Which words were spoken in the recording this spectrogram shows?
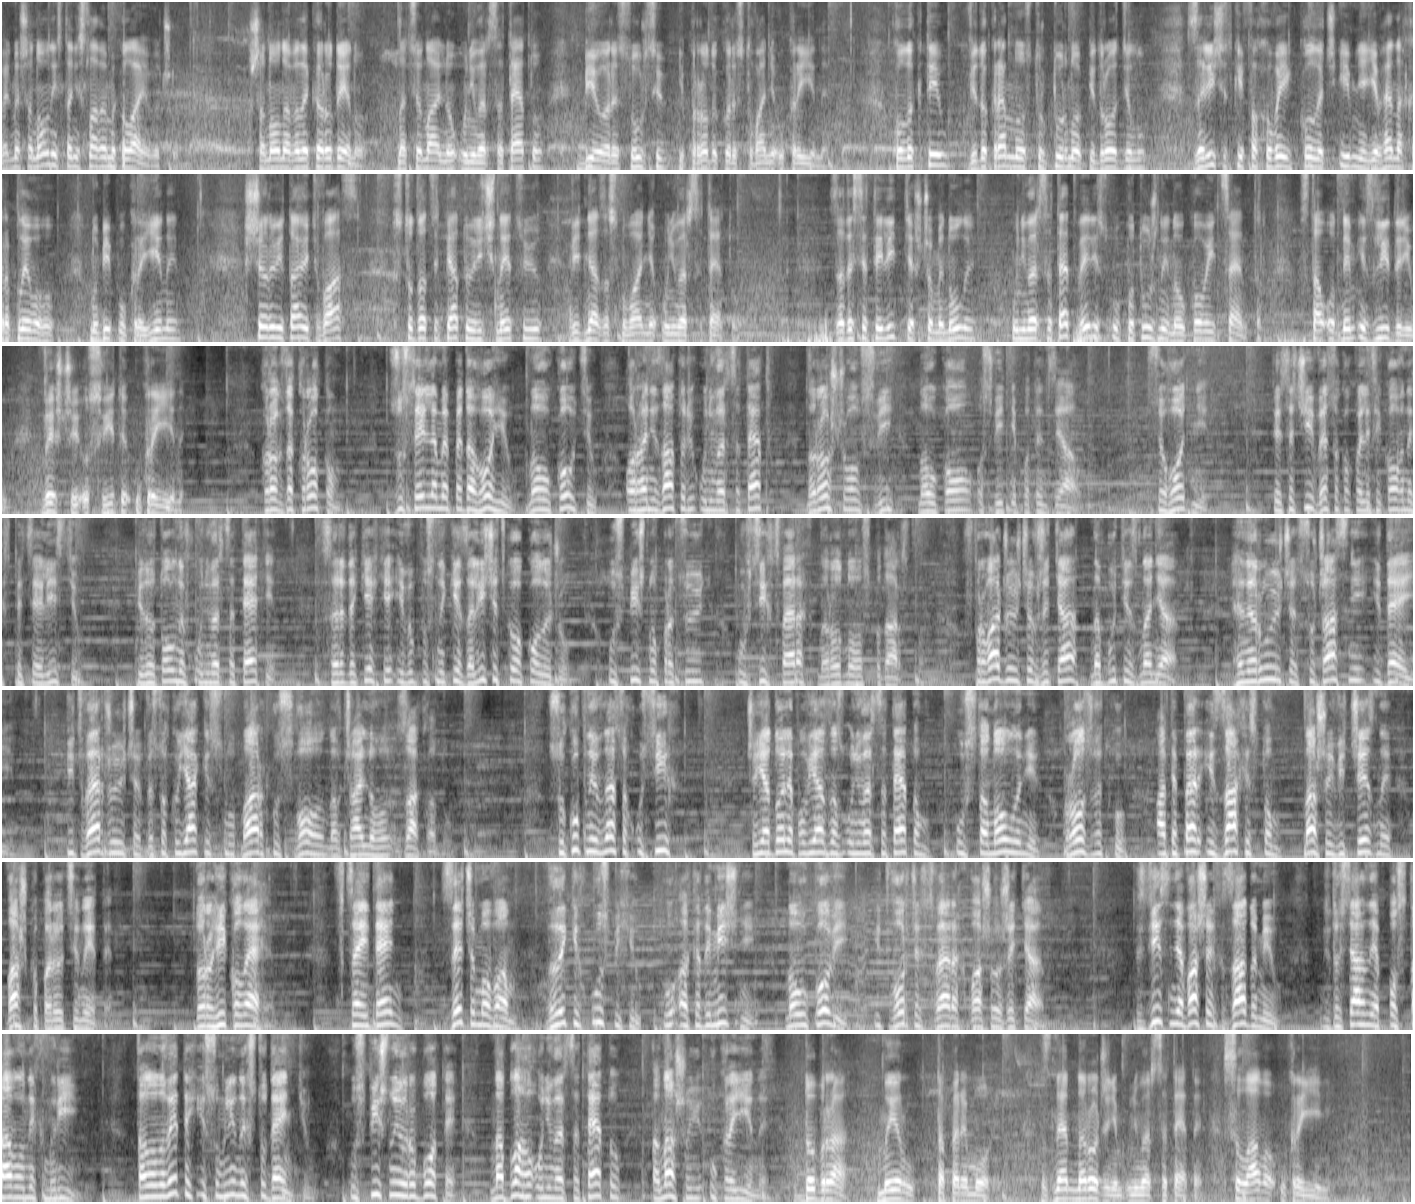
Вельмишановний Станіславе Миколайовичу, шановна велика родина Національного університету біоресурсів і природокористування України, колектив відокремленого структурного підрозділу Заліщицький фаховий коледж імені Євгена Храпливого НУБІП України щиро вітають вас 125-ю річницею від дня заснування університету. За десятиліття, що минули, університет виріс у потужний науковий центр, став одним із лідерів вищої освіти України. Крок за кроком, зусиллями педагогів, науковців, організаторів університет нарощував свій науково-освітній потенціал. Сьогодні тисячі висококваліфікованих спеціалістів, підготовлених в університеті, серед яких є і випускники Заліщицького коледжу, успішно працюють у всіх сферах народного господарства, впроваджуючи в життя набуті знання, генеруючи сучасні ідеї, підтверджуючи високоякісну марку свого навчального закладу. Сукупний внесок усіх, чия доля пов'язана з університетом у встановленні, розвитку, а тепер і захистом нашої вітчизни важко переоцінити. Дорогі колеги, в цей день зичимо вам великих успіхів у академічній, науковій і творчих сферах вашого життя, здійснення ваших задумів і досягнення поставлених мрій, талановитих і сумлінних студентів, успішної роботи на благо університету та нашої України, добра, миру та перемоги. З днем народженням університету! Слава Україні!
